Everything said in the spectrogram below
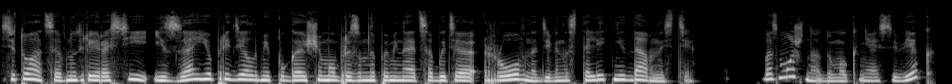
Ситуация внутри России и за ее пределами пугающим образом напоминает события ровно 90-летней давности. Возможно, думал князь, век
